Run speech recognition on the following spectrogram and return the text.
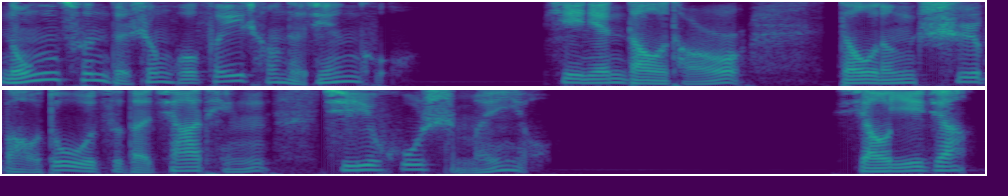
农村的生活非常的艰苦，一年到头都能吃饱肚子的家庭几乎是没有。小姨家。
